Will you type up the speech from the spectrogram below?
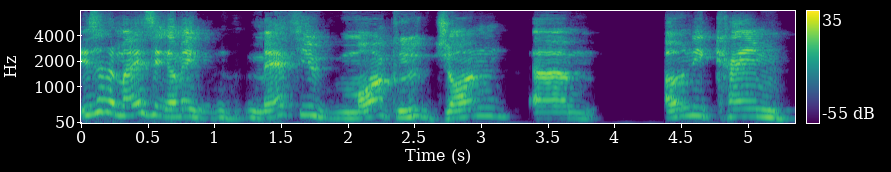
isn't it amazing? I mean, Matthew, Mark, Luke, John um, only came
